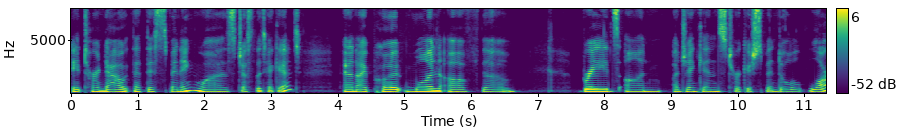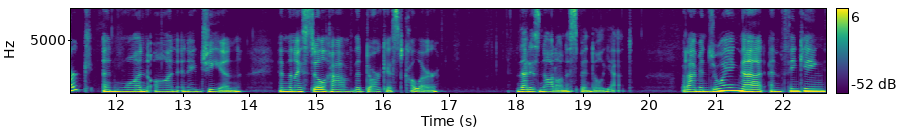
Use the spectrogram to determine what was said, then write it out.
it turned out that this spinning was just the ticket, and I put one of the braids on a Jenkins Turkish spindle lark and one on an Aegean. And then I still have the darkest color that is not on a spindle yet. But I'm enjoying that and thinking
